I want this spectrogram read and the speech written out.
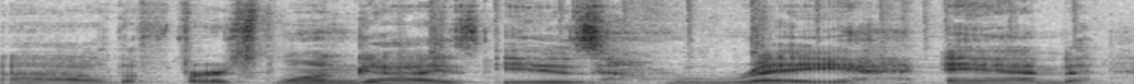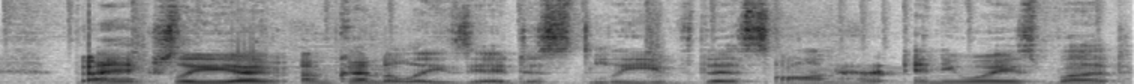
Uh, the first one, guys, is Rey, and I actually I, I'm kind of lazy. I just leave this on her anyways. But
